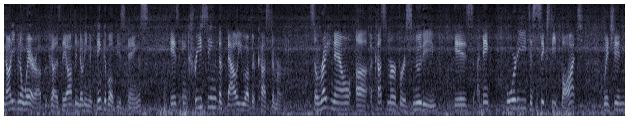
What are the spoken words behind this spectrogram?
not even aware of because they often don't even think about these things is increasing the value of their customer. So right now, uh, a customer for a smoothie is I think 40 to 60 baht, which in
